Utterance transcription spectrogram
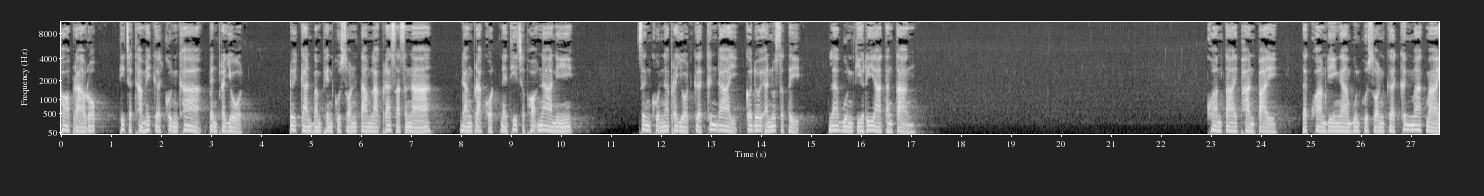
ข้อปรารบที่จะทำให้เกิดคุณค่าเป็นประโยชน์ ด้วยการบำเพ็ญกุศลตามหลักพระศาสนา ดังปรากฏในที่เฉพาะหน้านี้ ซึ่งคุณประโยชน์เกิดขึ้นได้ก็โดยอนุสติ และบุญกิริยาต่าง ๆความตายผ่านไป แต่ความดีงามบุญกุศลเกิดขึ้นมากมาย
